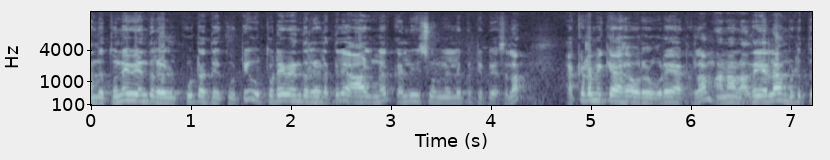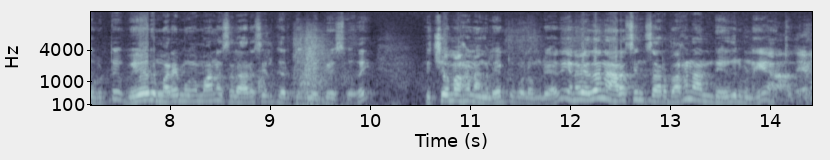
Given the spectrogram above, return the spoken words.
அந்த துணைவேந்தர்கள் கூட்டத்தை கூட்டி ஒரு துணைவேந்தர்களிடத்திலே ஆளுநர் கல்வி சூழ்நிலை பற்றி பேசலாம் அகடமிக்காக அவர்கள் உரையாற்றலாம் ஆனால் அதையெல்லாம் விடுத்துவிட்டு வேறு மறைமுகமான சில அரசியல் கருத்துக்களை பேசுவதை நிச்சயமாக நாங்கள் ஏற்றுக்கொள்ள முடியாது. எனவே தான் அரசின் சார்பாக நான் இந்த எதிர்வினையை ஆற்றுகிறேன்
